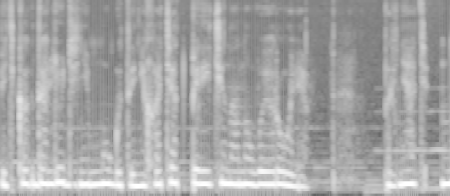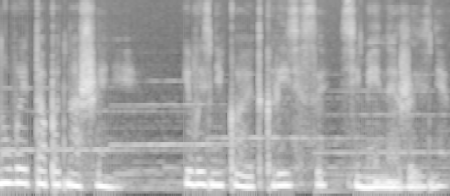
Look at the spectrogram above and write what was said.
Ведь когда люди не могут и не хотят перейти на новые роли, принять новый этап отношений, и возникают кризисы семейной жизни.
